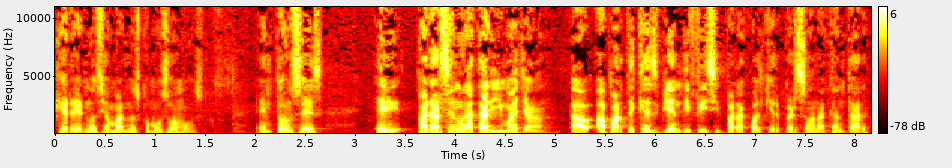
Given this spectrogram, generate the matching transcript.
querernos y amarnos como somos. Entonces, eh, pararse en una tarima ya, aparte que es bien difícil para cualquier persona cantar,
